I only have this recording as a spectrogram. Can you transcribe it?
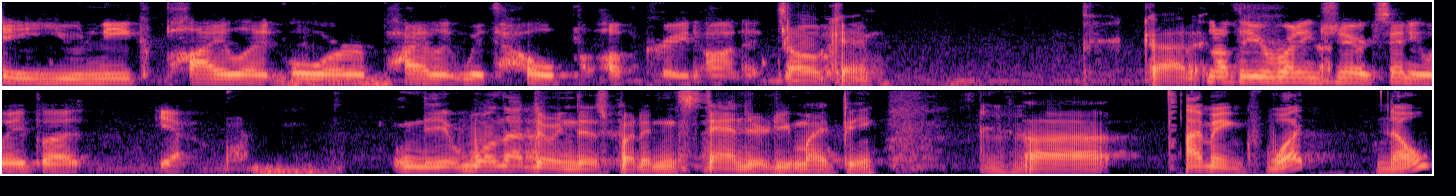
a unique pilot or pilot with hope upgrade on it. Okay, got it. Not that you're running generics anyway, but yeah. Yeah, Well, not doing this, but in standard, you might be. Uh, I mean, what? No?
